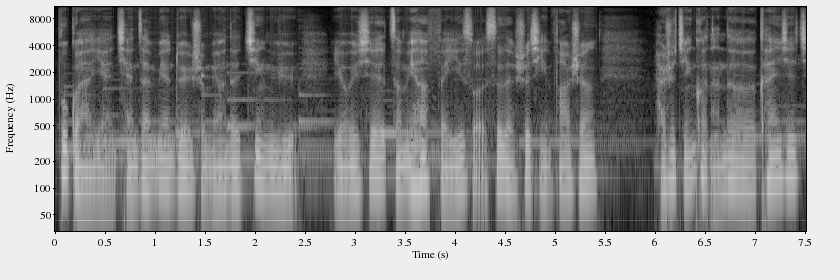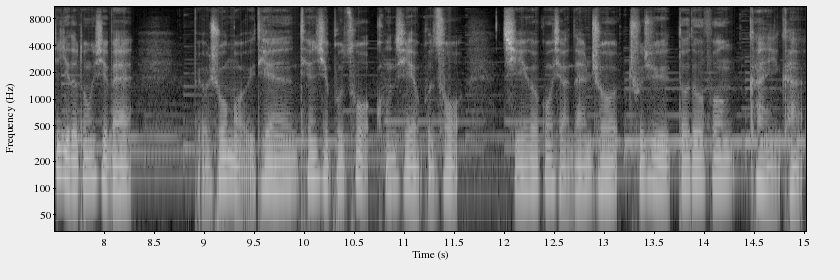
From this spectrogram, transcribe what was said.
不管眼前在面对什么样的境遇，有一些怎么样匪夷所思的事情发生，还是尽可能的看一些积极的东西呗。比如说某一天天气不错，空气也不错，骑一个共享单车出去兜兜风，看一看。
